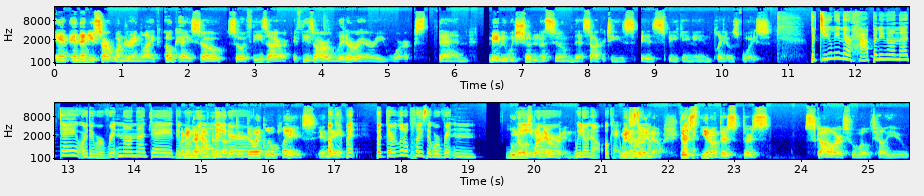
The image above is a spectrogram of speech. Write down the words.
and and then you start wondering, like, okay, so so if these are if these are literary works, then maybe we shouldn't assume that Socrates is speaking in Plato's voice. But do you mean they're happening on that day, or they were written on that day? They I mean, they're happening later? on that day. They're like little plays. And okay, they, but but they're little plays that were written. Who knows when they were written? We don't know. Okay, we, don't just really know. There's Okay. you know there's there's scholars who will tell you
